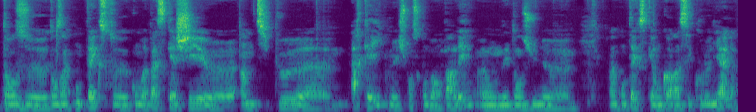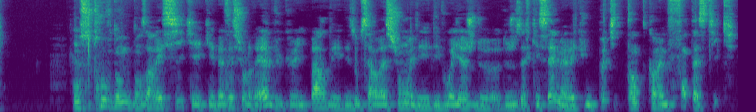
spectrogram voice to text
dans, euh, dans un contexte euh, qu'on va pas se cacher euh, un petit peu archaïque, mais je pense qu'on va en parler. on est dans une un contexte qui est encore assez colonial. On se trouve donc dans un récit qui est, qui est basé sur le réel, vu qu'il part des, des, observations et des, des voyages de, de, Joseph Kessel, mais avec une petite teinte quand même fantastique,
